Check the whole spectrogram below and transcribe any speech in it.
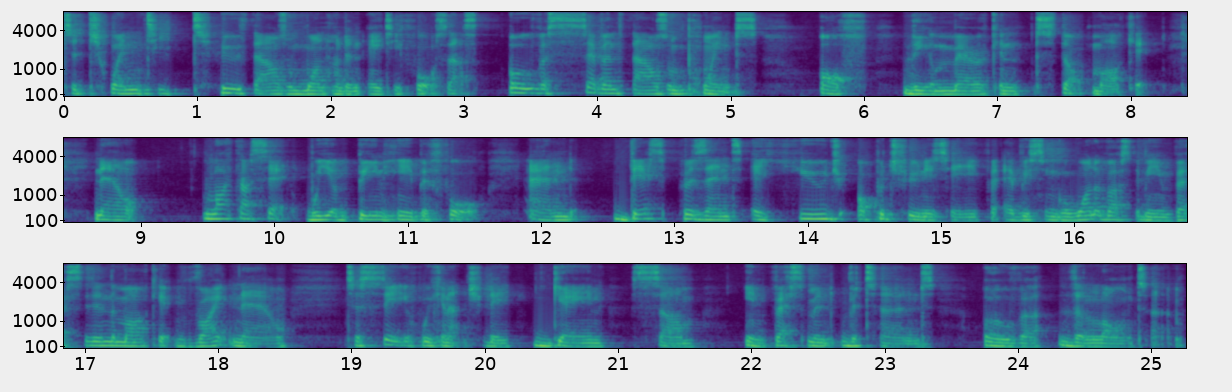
to 22,184. So that's over 7,000 points off the American stock market. Now, like I said, we have been here before, and this presents a huge opportunity for every single one of us to be invested in the market right now to see if we can actually gain some investment returns over the long term.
